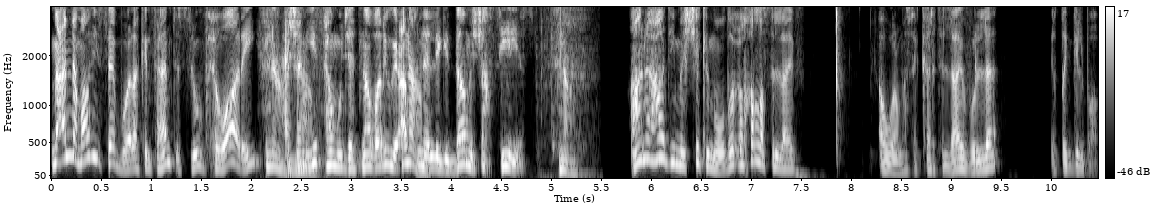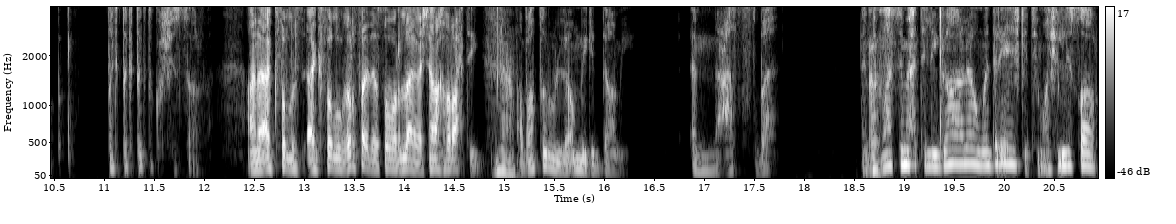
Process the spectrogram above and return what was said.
مع إنه ما في سب ولكن فهمت أسلوب حواري نعم عشان نعم. يفهم وجهة نظري ويعرف نعم. إن اللي قدام الشخص serious نعم. أنا عادي مشيت الموضوع وخلص ال live. أول ما سكرت ال live ولا يطق الباب. طق طق طق طق وش السالفة؟ أنا اقفل اقفل الغرفة إذا أصور live عشان أخذ راحتي. نعم. أبطل ولا أمي قدامي؟ ام معصبه أنت أف. ما سمعت اللي قاله وما أدري إيش؟ قلت ما اللي صار.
